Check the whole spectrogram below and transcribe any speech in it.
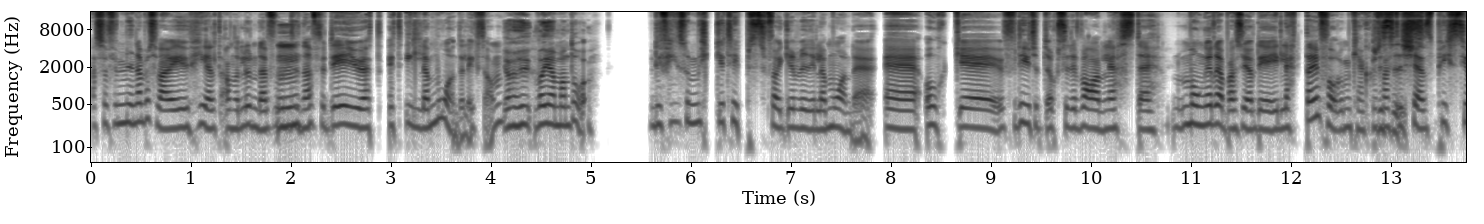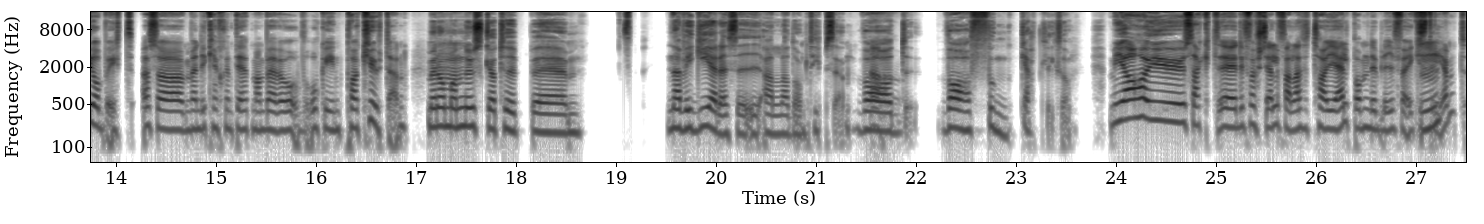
alltså för mina besvär är ju helt annorlunda från mm. dina för det är ju ett, ett illamående. Liksom. Ja, hur, vad gör man då? Det finns så mycket tips för gravid illamående. Eh, och, eh, för det är ju typ också det vanligaste. Många drabbas ju av det i lättare form kanske Precis. fast det känns pissjobbigt. Alltså, men det kanske inte är att man behöver åka in på akuten. Men om man nu ska typ eh, navigera sig i alla de tipsen. Vad, ja. vad har funkat? Liksom? Men jag har ju sagt eh, det första i alla fall, att ta hjälp om det blir för mm. extremt.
